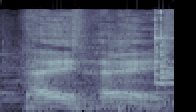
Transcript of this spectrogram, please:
hey, hey.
